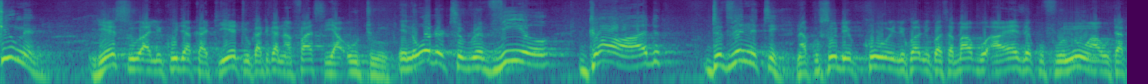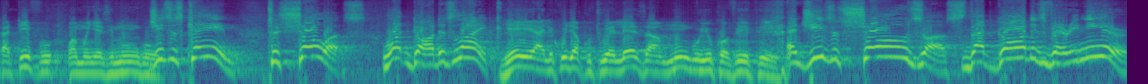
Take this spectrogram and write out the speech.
human. Yesu alikuja kati yetu katika nafasi ya utu, in order to reveal God divinity. na kusudi kuu ilikuwa ni kwa sababu aweze kufunua utakatifu wa Mwenyezi Mungu. Jesus came to show us what God is like. Yeye alikuja kutueleza Mungu yuko vipi, And Jesus shows us that God is very near.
